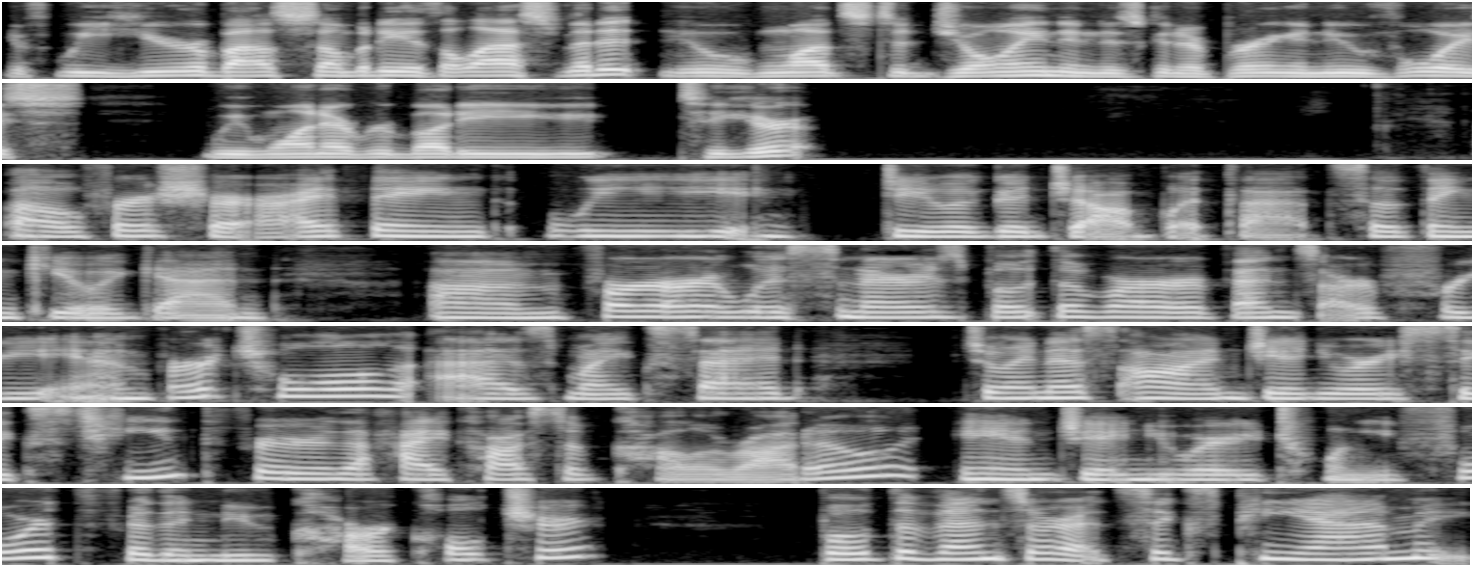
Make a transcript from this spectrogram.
if we hear about somebody at the last minute who wants to join and is going to bring a new voice, we want everybody to hear it. Oh, for sure. I think we do a good job with that. So thank you again. Um, for our listeners, both of our events are free and virtual. As Mike said, join us on January 16th for the High Cost of Colorado and January 24th for the New Car Culture. Both events are at 6 p.m.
